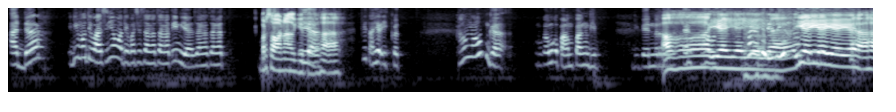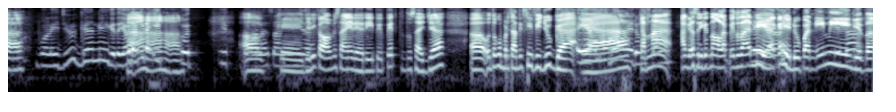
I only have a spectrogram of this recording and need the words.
ada ini motivasinya motivasi sangat-sangat ini ya, sangat-sangat Personal gitu. Iya. ha. Fit ayo ikut. Kamu mau nggak? Kamu kepampang di di banner? Oh kamu- iya iya iya iya iya iya iya iya. Boleh juga nih gitu ya. Udah kita ikut. Oke, alasannya. jadi kalau misalnya dari Pipit tentu saja eh, untuk mempercantik CV juga Iya, ya, dong, karena agak sedikit nolep itu tadi ya Iya. kehidupan ini Kita- gitu.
